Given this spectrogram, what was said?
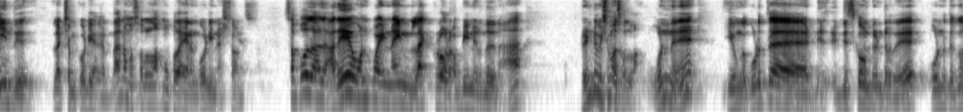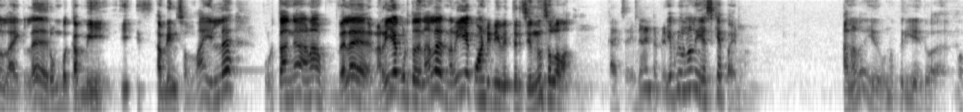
ஐந்து லட்சம் கோடியாக இருந்தால் நம்ம சொல்லலாம் முப்பதாயிரம் கோடி நஷ்டம்னு சப்போஸ் அது அதே one point nine lakh crore அப்படின்னு இருந்ததுன்னா ரெண்டு விஷயமா சொல்லலாம். ஒன்று இவங்க கொடுத்த டி டிஸ்கவுண்ட்டுன்றது ஒன்றுத்துக்கும் லாய்க்கில் ரொம்ப கம்மி. அப்படின்னு சொல்லலாம். இல்லை கொடுத்தாங்க. ஆனால் விலை நிறைய கொடுத்ததுனால நிறைய குவாண்டிட்டி வித்துருச்சுன்னு சொல்லலாம். கரெக்ட் சார் எப்படி இன்டர்பிரேட் எப்படி வேணாலும் எஸ்கேப் ஆயிடலாம். அதனால இது ஒன்றும் பெரிய இதுவாக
